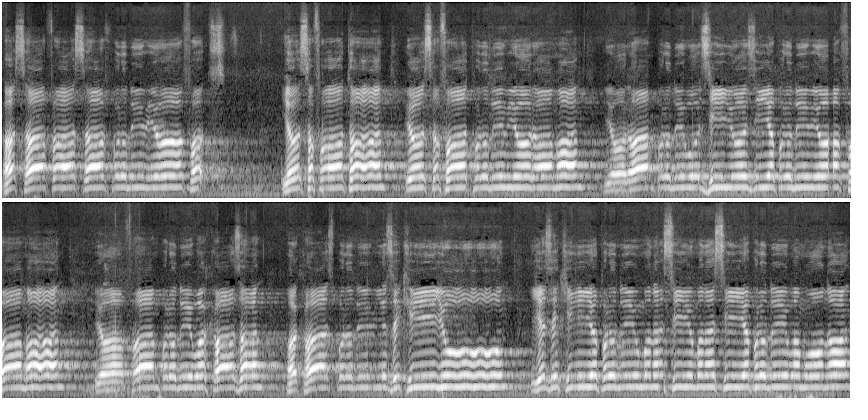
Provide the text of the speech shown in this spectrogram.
Асафа, Асаф породив Йофац. Йосафата, Йосафат породив Йорама, Йорам породив Озію, Озія породив Йоафама, Йоафам породив Ахаза, Ахаз породив Єзекію, Єзекія породив Манасію, Манасія породив Амона,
